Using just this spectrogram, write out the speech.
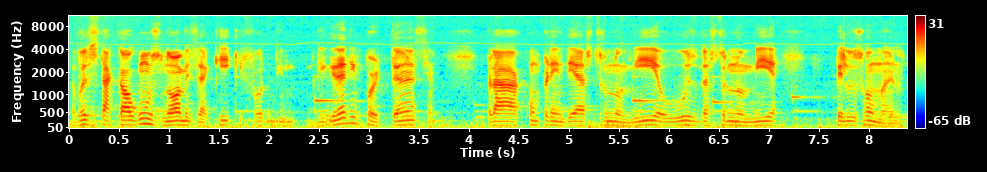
eu vou destacar alguns nomes aqui que foram de, de grande importância para compreender a astronomia, o uso da astronomia pelos romanos.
